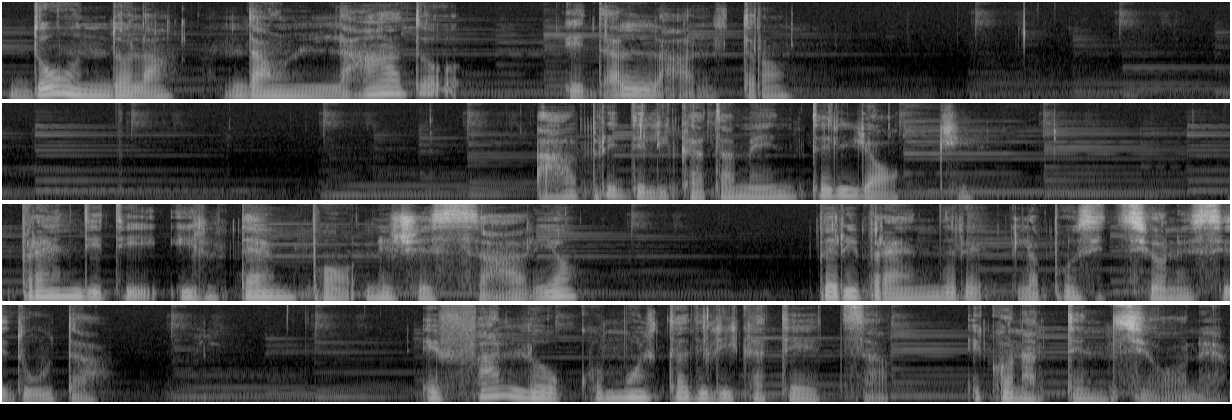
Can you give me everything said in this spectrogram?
Dondola da un lato e dall'altro. Apri delicatamente gli occhi. Prenditi il tempo necessario per riprendere la posizione seduta e fallo con molta delicatezza e con attenzione.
